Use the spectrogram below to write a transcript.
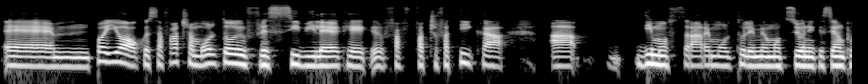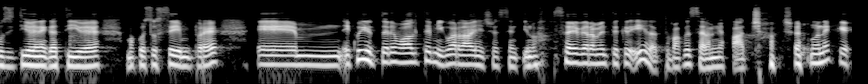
Ehm, poi io ho questa faccia molto inflessibile che fa, faccio fatica a dimostrare molto le mie emozioni, che siano positive e negative, ma questo sempre. E, ehm, e quindi tutte le volte mi guardava e mi diceva: Senti, non sei veramente credibile. Io ho detto: Ma questa è la mia faccia, cioè, non è che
